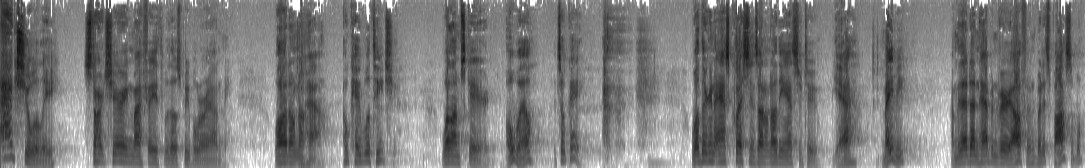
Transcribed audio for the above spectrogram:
actually start sharing my faith with those people around me? Well, I don't know how. Okay, we'll teach you. Well, I'm scared. Oh, well, it's okay. well, they're going to ask questions I don't know the answer to. Yeah, maybe. I mean, that doesn't happen very often, but it's possible.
